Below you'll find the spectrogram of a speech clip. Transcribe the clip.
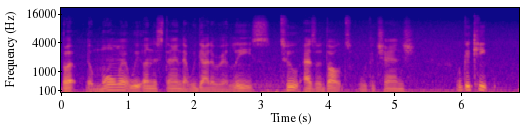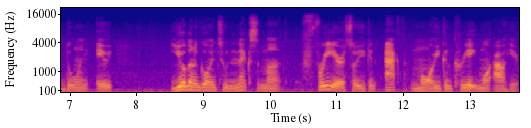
But the moment we understand that we got to release too as adults, we could change we could keep doing a you're going to go into next month freer so you can act more, you can create more out here.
